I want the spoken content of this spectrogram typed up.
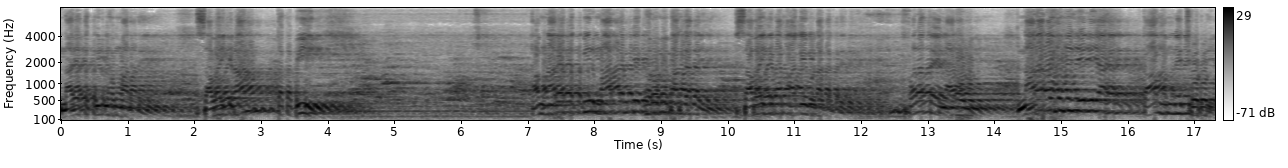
नारे तकबीर हम मानते हैं। साहबा कराम तकबीर। हम नारे तकबीर मार करके घरों में भाग जाते हैं। साहबा कराम आगे बढ़ा करते थे फ़र्क है नारों में। नारा तो हमने ले लिया है, काम हमने छोड़ दिया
